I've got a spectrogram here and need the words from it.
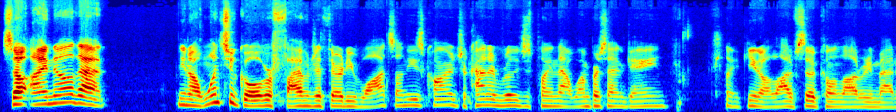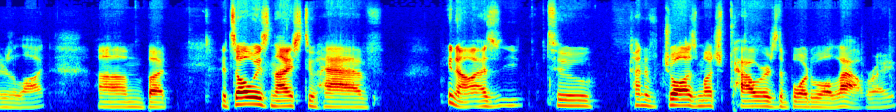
So I know that you know, once you go over 530 watts on these cards, you're kind of really just playing that 1% gain. like, you know, a lot of silicone lottery matters a lot. Um, but it's always nice to have, you know, as to kind of draw as much power as the board will allow, right?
